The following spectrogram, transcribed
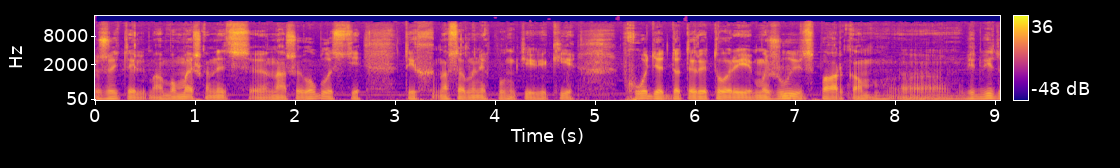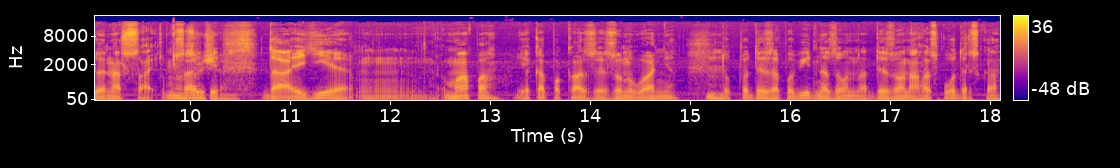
житель або мешканець е, нашої області, тих населених пунктів, які входять до території, межують з парком, е, відвідує наш сайт. У ну, сайті да, є мапа, яка показує зонування, угу. тобто де заповідна зона, де зона господарська.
